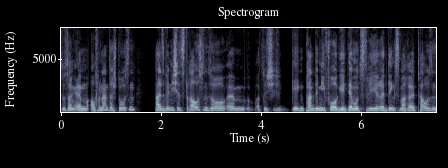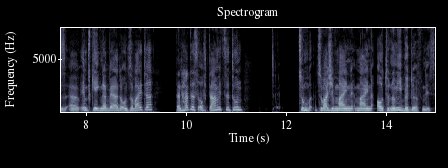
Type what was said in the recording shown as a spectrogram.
sozusagen ähm, aufeinanderstoßen. Also wenn ich jetzt draußen so, ähm, also ich gegen Pandemie vorgehe, demonstriere, Dings mache, tausend äh, Impfgegner werde und so weiter, dann hat das oft damit zu tun, zum, zum Beispiel mein, mein Autonomiebedürfnis.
